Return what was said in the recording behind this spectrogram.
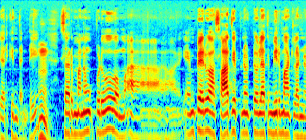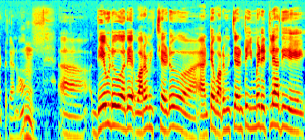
జరిగిందండి. సార్ మనం ఇప్పుడు ఏం పేరు? ఆ సార్ చెప్పినట్టు లేకపోతే మీరు మాట్లాడినట్టుగాను ఆ, దేవుడు అదే వరం ఇచ్చాడు. అంటే వరం ఇచ్చాడంటే ఇమ్మీడియట్లీ అది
